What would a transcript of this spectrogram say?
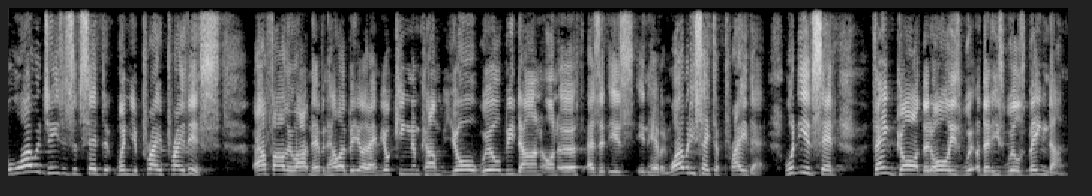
Well, why would Jesus have said that when you pray, pray this? Our Father who art in heaven, hallowed be your name. Your kingdom come, your will be done on earth as it is in heaven. Why would he say to pray that? Wouldn't he have said, thank God that all his, that his will's being done?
